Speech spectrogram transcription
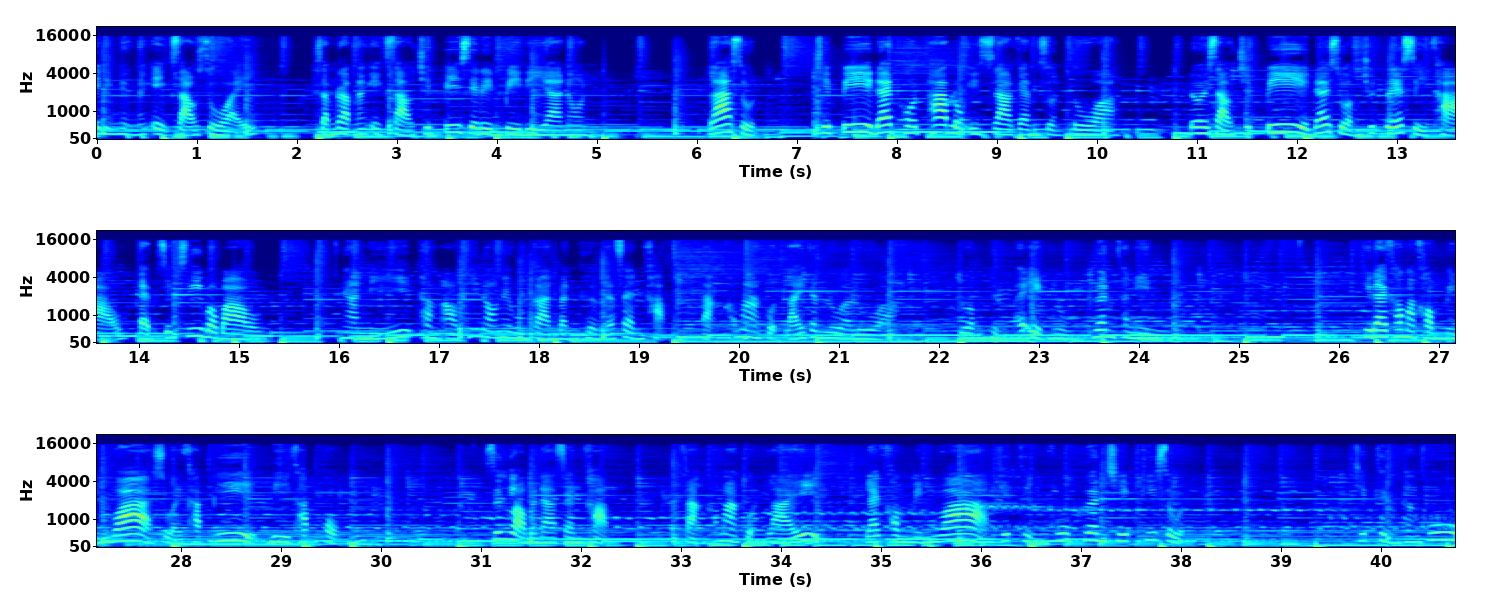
เป็นอีกหนึ่งนางเอกสาวสวยสำหรับนางเอกสาวชิปปี้สิรินปีดียานนท์ล่าสุด ชิปปี้ได้โพสต์ภาพลงอินสตาแกรมส่วนตัว โดยสาวชิปปี้ได้สวมชุดเดรสสีขาว แอบเซ็กซี่เบาๆ งานนี้ทำเอาพี่น้องในวงการบันเทิงและแฟนคลับต่างเข้ามากดไลค์กันรัวๆ รวมถึงพระเอกหนุ่มเพื่อนคณิน ที่ได้เข้ามาคอมเมนต์ว่าสวยครับพี่ดีครับผม ซึ่งเหล่าบรรดาแฟนคลับ ต่างเข้ามากดไลค์และคอมเมนต์ว่าคิดถึงคู่เพื่อนชิปที่สุด คิดถึงทั้งคู่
